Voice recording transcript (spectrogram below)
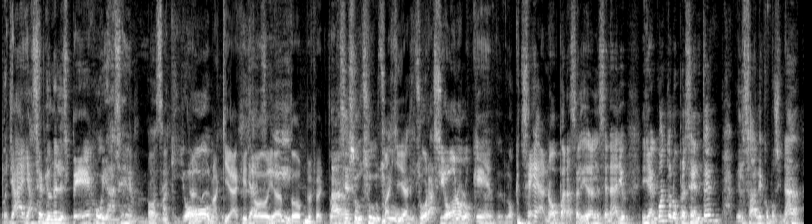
pues ya, ya se vio en el espejo, ya se Oh, sí. maquilló. El- el maquillaje y todo, ya todo perfecto, Hace su, su, su- su oración o lo que, lo que sea, ¿no? Para salir al escenario. Y ya en cuanto lo presenten, él sale como si nada.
